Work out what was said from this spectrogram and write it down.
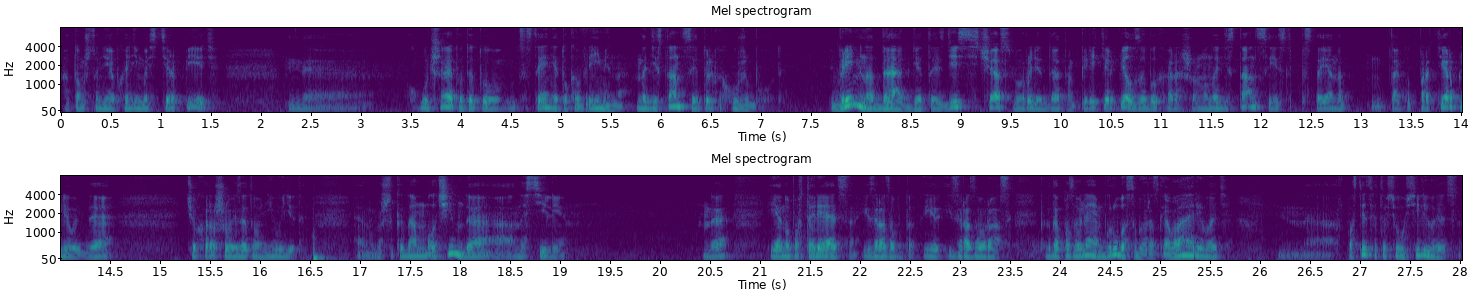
о том, что необходимо стерпеть, э, улучшают вот это состояние только временно. На дистанции только хуже будет. Временно, да, где-то здесь, сейчас, вроде, да, там, перетерпел, забыл хорошо, но на дистанции, если постоянно так вот протерпливать, да, что хорошо из этого не выйдет. Потому что когда мы молчим, да, о насилии, да, и оно повторяется из раза, в, из раза в раз, когда позволяем грубо с собой разговаривать, впоследствии это все усиливается.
